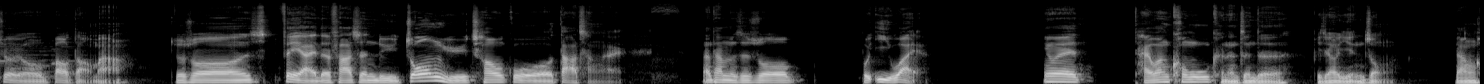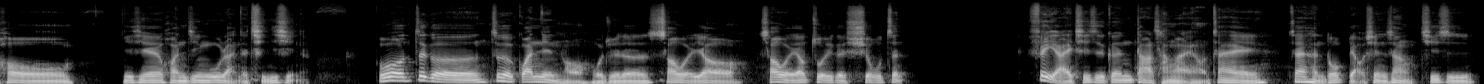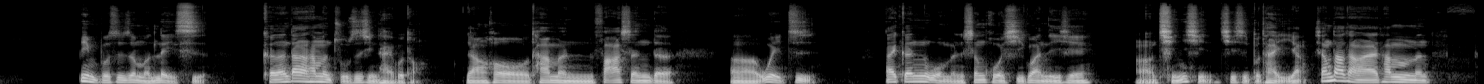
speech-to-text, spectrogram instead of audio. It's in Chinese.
就有报道嘛，就是说肺癌的发生率终于超过大肠癌。那他们是说不意外，因为台湾空污可能真的比较严重，然后一些环境污染的情形呢。不过这个这个观念哦，我觉得稍微要稍微要做一个修正。肺癌其实跟大肠癌啊，在在很多表现上其实并不是这么类似，可能当然他们组织形态不同，然后他们发生的呃位置，来跟我们生活习惯的一些啊情形其实不太一样。像大肠癌，他们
